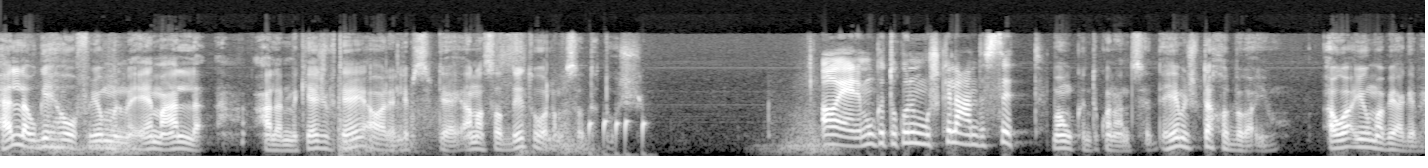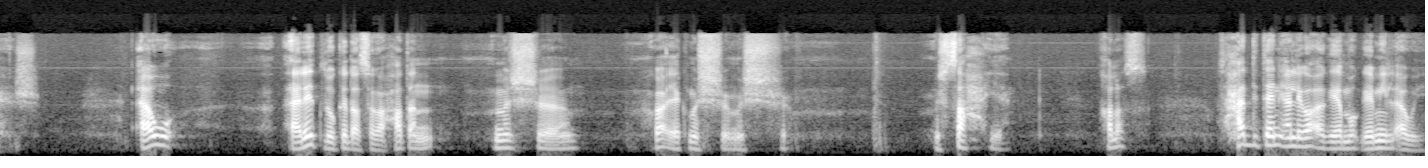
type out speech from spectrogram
هل لو جه هو في يوم من الأيام علق على المكياج بتاعي أو على اللبس بتاعي أنا صديته ولا ما صديتوش؟ آه يعني ممكن تكون المشكلة عند الست. ممكن تكون عند الست. هي مش بتاخد برايه أو رايه ما بيعجبهاش. أو قالت له كده صراحة مش رأيك مش مش مش صح يعني. خلاص. حد تاني قال لي راي جم- جميل قوي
